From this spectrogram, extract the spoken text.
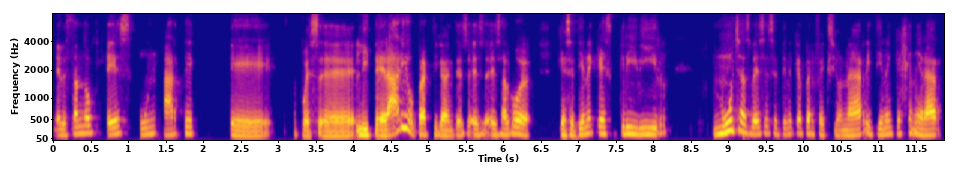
El stand-up es un arte, eh, pues, literario prácticamente, es, es, es, algo que se tiene que escribir, muchas veces se tiene que perfeccionar y tienen que generar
